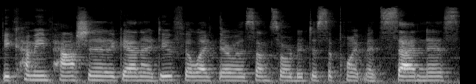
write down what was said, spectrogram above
Becoming passionate again. I do feel like there was some sort of disappointment, sadness,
